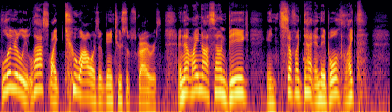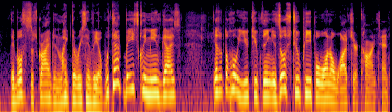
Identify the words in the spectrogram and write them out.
Literally, last like two hours I've gained two subscribers. And that might not sound big and stuff like that. And they both liked, they both subscribed and liked the recent video. What that basically means, guys, is what the whole YouTube thing is those two people want to watch your content.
